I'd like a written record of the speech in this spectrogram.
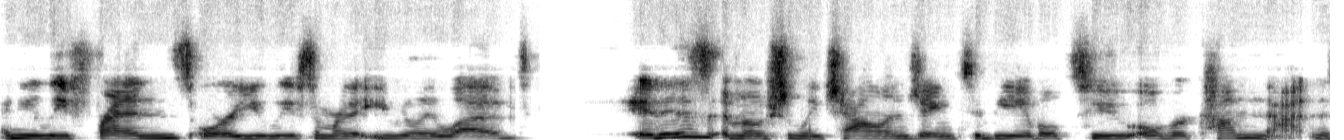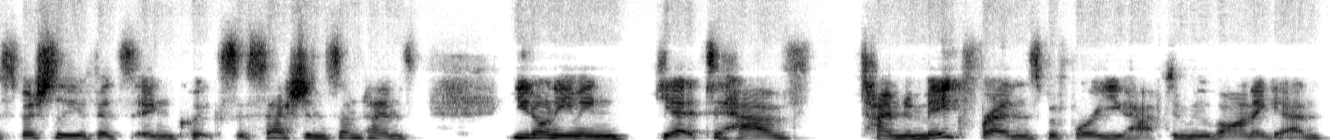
and you leave friends or you leave somewhere that you really loved, it is emotionally challenging to be able to overcome that, and especially if it's in quick succession. Sometimes you don't even get to have time to make friends before you have to move on again.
